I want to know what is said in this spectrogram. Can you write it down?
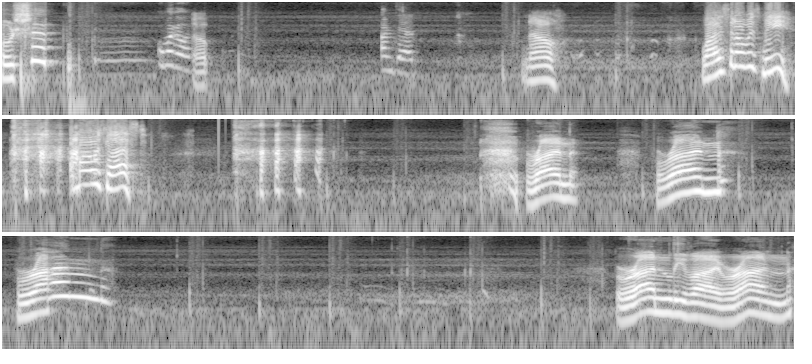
Oh shit! Oh my god, Oh I'm dead. no! Why is it always me? I'm always last. Run! Run! Run! Run, Levi, run!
